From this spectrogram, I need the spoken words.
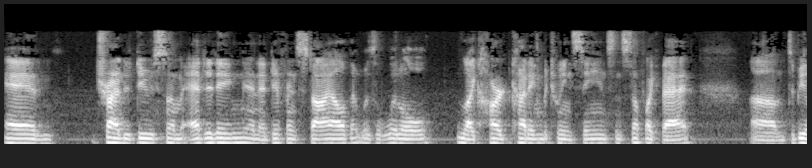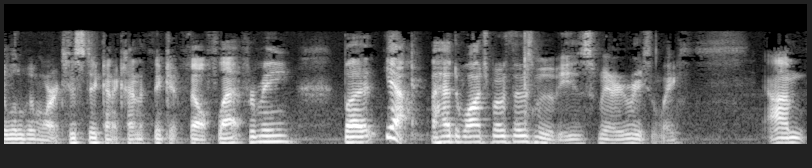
and try to do some editing and a different style that was a little like hard cutting between scenes and stuff like that um, to be a little bit more artistic and I kind of think it fell flat for me. But yeah, I had to watch both those movies very recently. I'm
